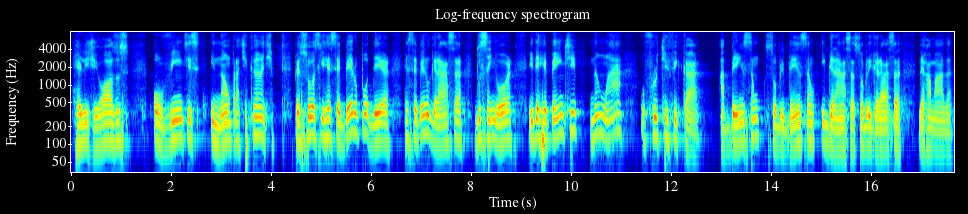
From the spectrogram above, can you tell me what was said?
religiosos, ouvintes e não praticantes. Pessoas que receberam o poder, receberam graça do Senhor e de repente não há o frutificar a bênção sobre bênção e graça sobre graça derramada,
